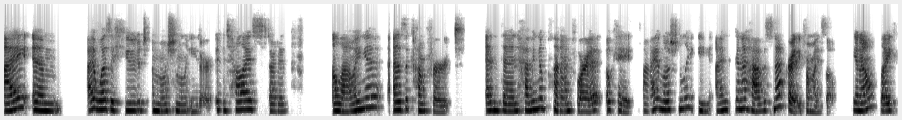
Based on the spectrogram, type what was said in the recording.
I am i was a huge emotional eater until i started allowing it as a comfort and then having a plan for it. Okay, if I emotionally eat, I'm going to have a snack ready for myself. You know, like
